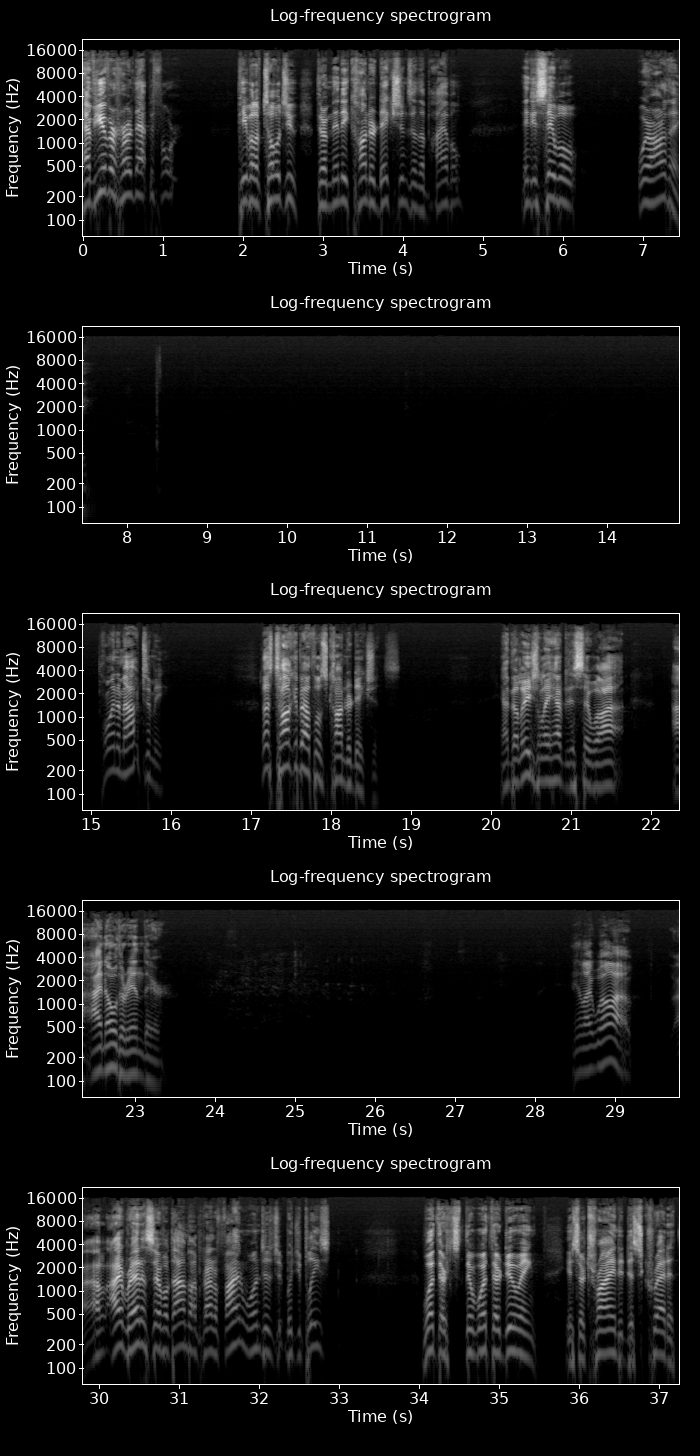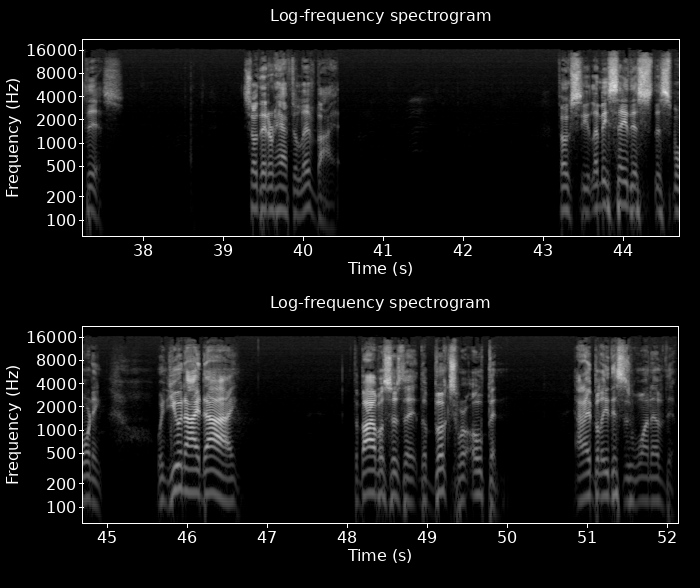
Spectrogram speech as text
Have you ever heard that before? People have told you there are many contradictions in the Bible. And you say, Well, where are they? Point them out to me. Let's talk about those contradictions. And they'll usually have to just say, well, I, I know they're in there. And you're like, well, I, I, I, read it several times. I'm trying to find one. Just, would you please? What they're, they're, what they're doing is they're trying to discredit this so they don't have to live by it. Folks, see, let me say this this morning. When you and I die, the Bible says that the books were open. And I believe this is one of them.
